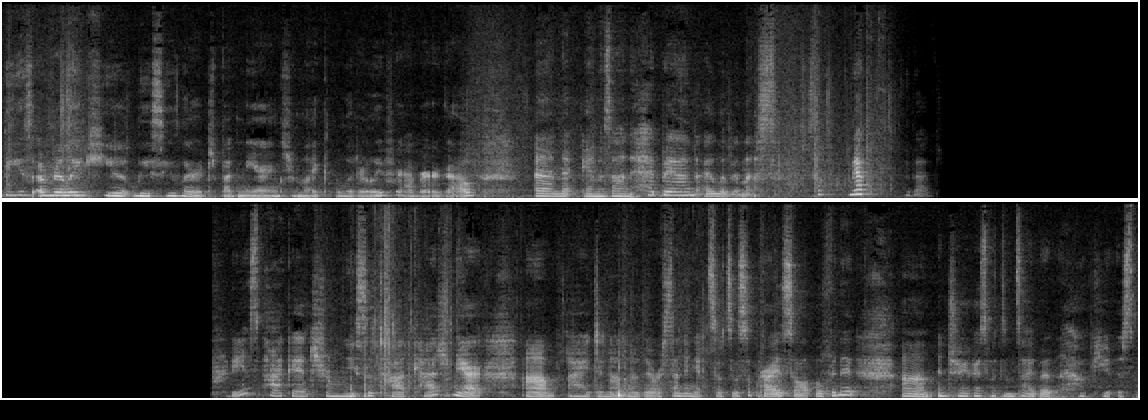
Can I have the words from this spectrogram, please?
these really cute Lisi Lerch button earrings from like literally forever ago an Amazon headband. I live in this. So yeah, Prettiest package from Lisa Todd Cashmere. Um, I did not know they were sending it, so it's a surprise. So I'll open it um, and show you guys what's inside. But how cute is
